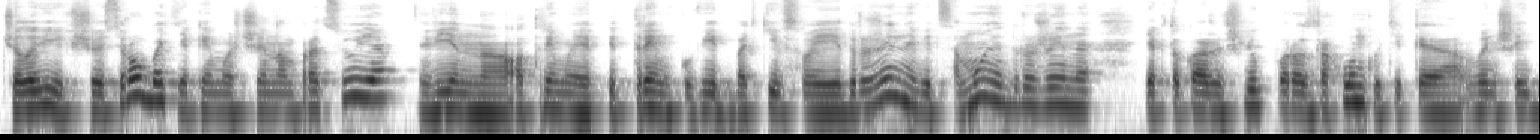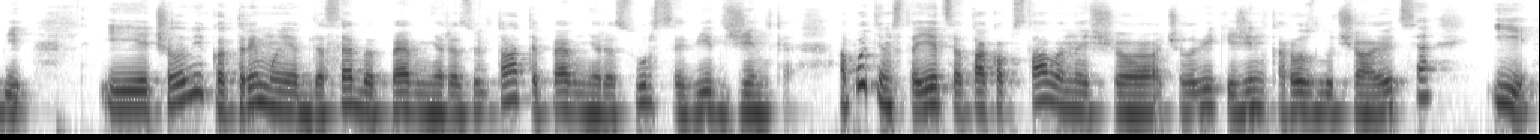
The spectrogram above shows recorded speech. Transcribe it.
чоловік щось робить, якимось чином працює, він отримує підтримку від батьків своєї дружини, від самої дружини, як то кажуть, шлюб по розрахунку, тільки в інший бік. І чоловік отримує для себе певні результати, певні ресурси від жінки. А потім стається так обставини, що чоловік і жінка розлучаються, і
